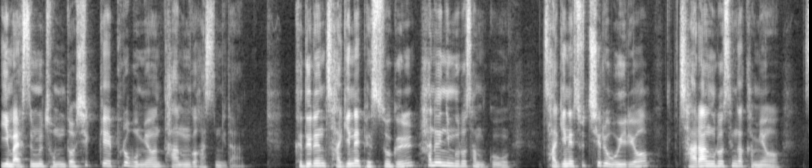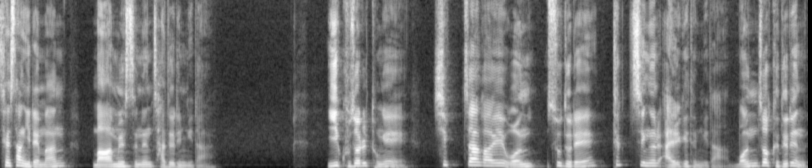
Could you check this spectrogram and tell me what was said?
이 말씀을 좀 더 쉽게 풀어보면 다음과 같습니다. 그들은 자기네 뱃속을 하느님으로 삼고 자기네 수치를 오히려 자랑으로 생각하며 세상 일에만 마음을 쓰는 자들입니다. 이 구절을 통해 십자가의 원수들의 특징을 알게 됩니다. 먼저 그들은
